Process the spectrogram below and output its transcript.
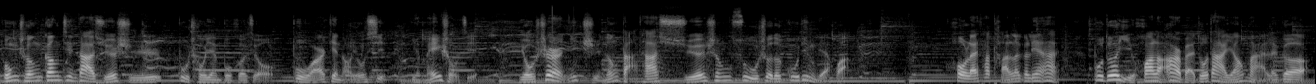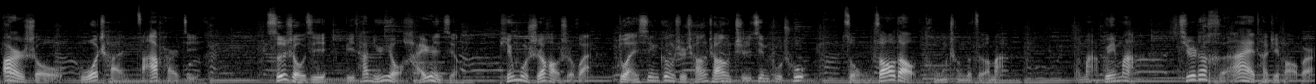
同城刚进大学时，不抽烟不喝酒，不玩电脑游戏，也没手机。有事儿你只能打他学生宿舍的固定电话。后来他谈了个恋爱，不得已花了二百多大洋买了个二手国产杂牌机。此手机比他女友还任性，屏幕时好时坏，短信更是常常只进不出，总遭到同城的责骂。骂归骂，其实他很爱他这宝贝儿，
